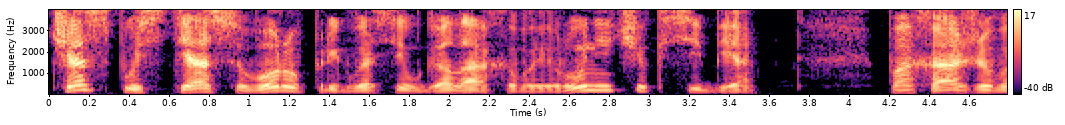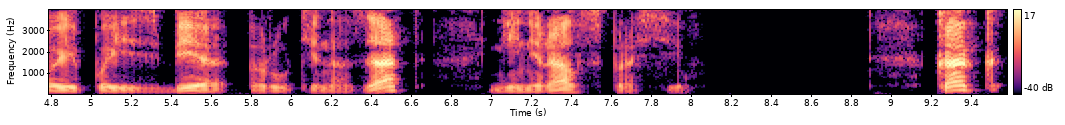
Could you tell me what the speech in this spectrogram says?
Час спустя Суворов пригласил Галахова и Рунича к себе. Похаживая по избе руки назад, генерал спросил. Как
